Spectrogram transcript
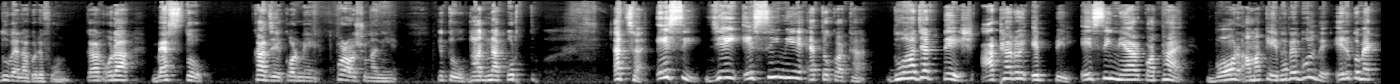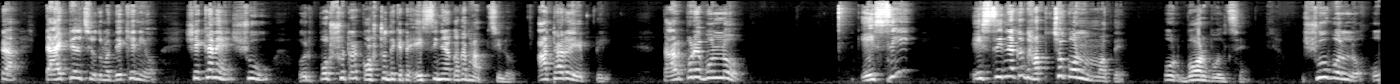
দুবেলা করে ফোন। কারণ ওরা ব্যস্ত কাজে, কর্মে, পড়াশোনা নিয়ে। কিন্তু ভাগনা করতো। আচ্ছা এসি, যেই এসি নিয়ে এত কথা দু হাজার তেইশ, আঠারোই এপ্রিল, এসি নেওয়ার কথায় বর আমাকে এভাবে বলবে? এরকম একটা টাইটেল ছিল, তোমরা দেখে নিও। সেখানে সু ওর পোষ্যটার কষ্ট দেখে একটা এসি নেওয়ার কথা ভাবছিল, আঠারোই এপ্রিল। তারপরে বলল, এসি? এসি নিয়ে তো ভাবছ কোন মতে? ওর বর বলছে সু বলল, ও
